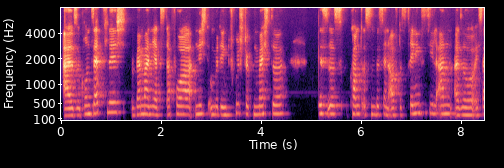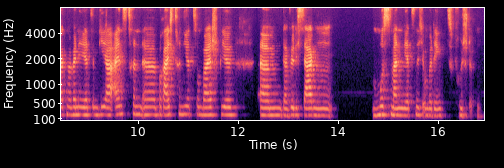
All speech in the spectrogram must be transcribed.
Also grundsätzlich, wenn man jetzt davor nicht unbedingt frühstücken möchte, es, kommt es ein bisschen auf das Trainingsziel an. Also ich sag mal, wenn ihr jetzt im GA1-Bereich -Train, äh, trainiert zum Beispiel, ähm, da würde ich sagen, muss man jetzt nicht unbedingt frühstücken.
